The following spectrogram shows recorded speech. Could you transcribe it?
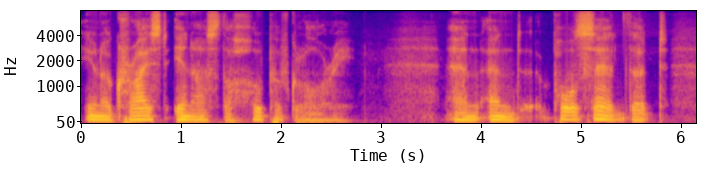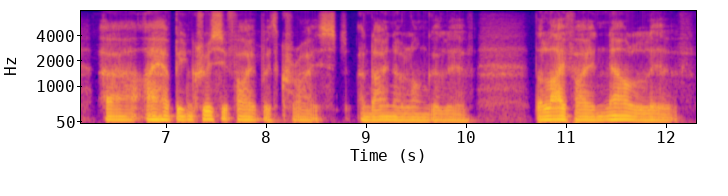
you know, Christ in us, the hope of glory. And, and Paul said that uh, I have been crucified with Christ, and I no longer live. The life I now live,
